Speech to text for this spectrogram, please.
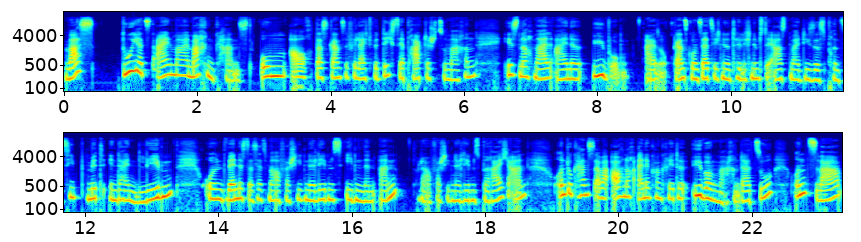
was du jetzt einmal machen kannst, um auch das Ganze vielleicht für dich sehr praktisch zu machen, ist nochmal eine Übung. Also ganz grundsätzlich natürlich nimmst du erstmal dieses Prinzip mit in dein Leben und wendest das jetzt mal auf verschiedene Lebensebenen an oder auf verschiedene Lebensbereiche an. Und du kannst aber auch noch eine konkrete Übung machen dazu. Und zwar,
